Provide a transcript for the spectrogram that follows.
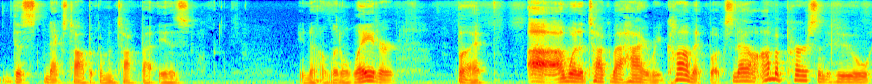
this next topic I'm going to talk about is, you know, a little later, but uh, I'm going to talk about how I read comic books. Now I'm a person who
